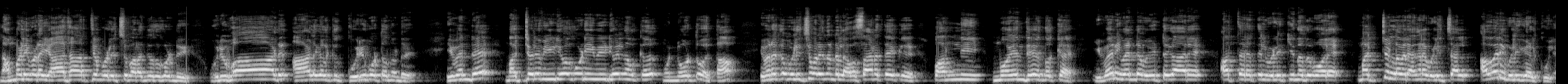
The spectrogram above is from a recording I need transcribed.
നമ്മളിവിടെ യാഥാർത്ഥ്യം വിളിച്ചു പറഞ്ഞതുകൊണ്ട് ഒരുപാട് ആളുകൾക്ക് കുരുപൊട്ടുന്നുണ്ട്. ഇവന്റെ മറ്റൊരു വീഡിയോ കൂടി ഈ വീഡിയോയിൽ നമുക്ക് മുന്നോട്ട് വെക്കാം. ഇവനൊക്കെ വിളിച്ചു പറയുന്നുണ്ടല്ലോ അവസാനത്തേക്ക് പന്നി മൊയന്ത എന്നൊക്കെ. ഇവൻ ഇവന്റെ വീട്ടുകാരെ അത്തരത്തിൽ വിളിക്കുന്നത് പോലെ മറ്റുള്ളവർ അങ്ങനെ വിളിച്ചാൽ അവർ വിളി കേൾക്കൂല.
